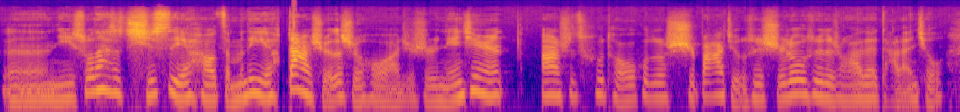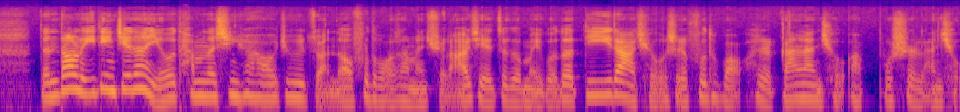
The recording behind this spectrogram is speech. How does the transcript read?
嗯，你说它是歧视也好，怎么的也好，大学的时候啊，就是年轻人二十出头或者十八九岁、十六岁的时候还在打篮球，等到了一定阶段以后，他们的兴趣爱好就会转到 football 上面去了。而且这个美国的第一大球是 football，是橄榄球啊，不是篮球。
